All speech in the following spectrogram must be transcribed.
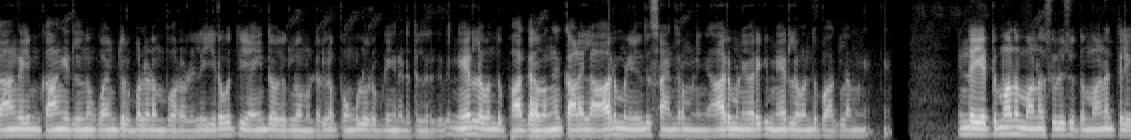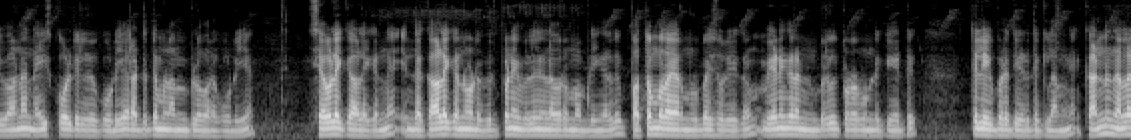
காங்கையும் காங்கையிலேருந்து கோயம்புத்தூர் பல்லடம் போகிற வழியில் இருபத்தி ஐந்தாவது கிலோமீட்டரில் பொங்கலூர் அப்படிங்கிற இடத்துல இருக்குது. நேரில் வந்து பார்க்குறவங்க காலையில் ஆறு மணிலேருந்து சாயந்தரம் நீங்கள் ஆறு மணி வரைக்கும் நேரில் வந்து பார்க்கலாமுங்க. இந்த எட்டு மாதமான சுழி சுத்தமான தெளிவான நைஸ் குவாலிட்டியில் இருக்கக்கூடிய ரட்டத்தமிழ் அமைப்பில் வரக்கூடிய செவலை காளைக்கன்று இந்த காளைக்கண்ணோட விற்பனை விலை நிலவரம் அப்படிங்கிறது பத்தொன்பதாயிரம் ரூபாய் சொல்லியிருக்கிறோம். வேணுங்கிற நண்பர்கள் தொடர்புண்டு கேட்டு தெளிவுபடுத்தி எடுத்துக்கலாமுங்க. கண்ணு நல்லா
